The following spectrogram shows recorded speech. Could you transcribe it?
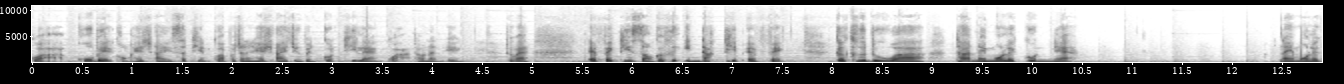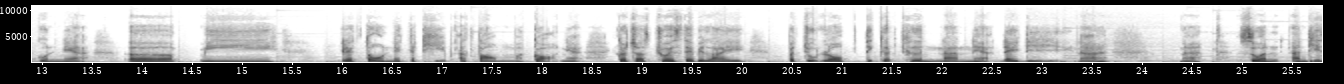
กว่าคู่เบสของ HI เสถียรกว่าเพราะฉะนั้น HI จึงเป็นกรดที่แรงกว่าเท่านั้นเองถูกไหมเอฟเฟกที่ 2 ก็คือ inductive effect ก็คือดูว่าถ้าในโมเลกุลเนี่ย ในโมเลกุลเนี่ยมีอิเล็กโทรเนกาทีฟอะตอมมาเกาะเนี่ย ก็จะช่วย stabilize ประจุลบที่เกิดขึ้นนั้นเนี่ยได้ดีนะนะส่วนอันที่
